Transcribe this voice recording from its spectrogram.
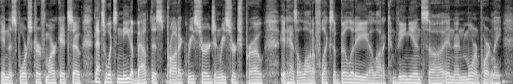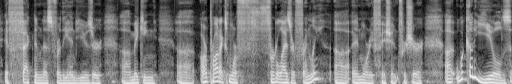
in the sports turf market. So that's what's neat about this product, Resurge and Resurge Pro. It has a lot of flexibility, a lot of convenience, uh, and, and more importantly, effectiveness for the end user, uh, making uh, our products more fertilizer friendly uh, and more efficient for sure. Uh, what kind of yields,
